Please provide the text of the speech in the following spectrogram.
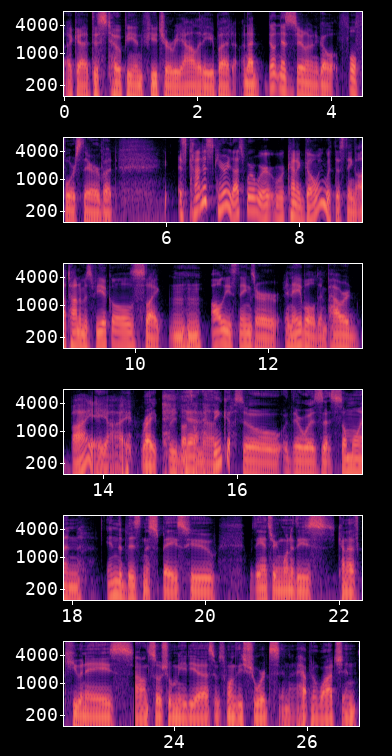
like a dystopian future reality. But and I don't necessarily want to go full force there, but it's kind of scary. That's where we're we're kind of going with this thing. Autonomous vehicles, like mm-hmm. all these things are enabled, and powered by AI. Right. yeah, I think so. There was uh, someone in the business space who was answering one of these kind of Q and A's on social media. So it was one of these shorts, and I happened to watch. And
